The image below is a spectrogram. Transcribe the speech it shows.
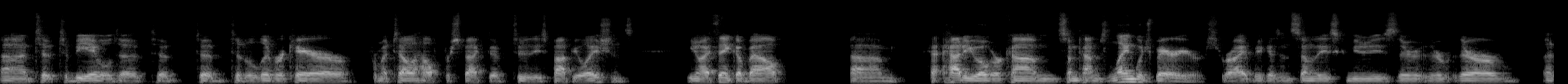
uh, to to be able to to to to deliver care from a telehealth perspective to these populations. You know, I think about um, how do you overcome sometimes language barriers, right? Because in some of these communities, there there there are a,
